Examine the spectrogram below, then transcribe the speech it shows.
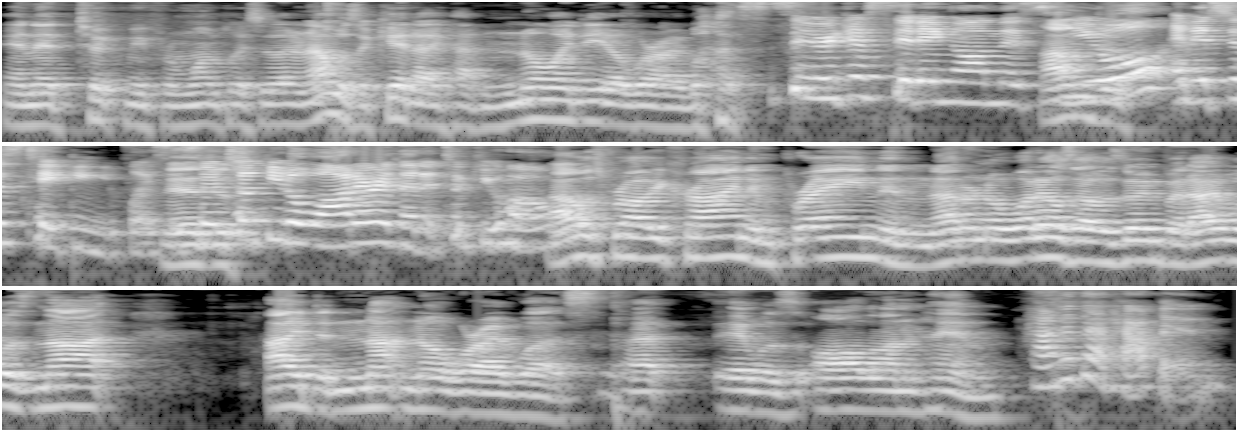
and it took me from one place to another. And I was a kid; I had no idea where I was. So you're just sitting on this I'm mule, just, and it's just taking you places. So it just, took you to water, and then it took you home. I was probably crying and praying, and I don't know what else I was doing, but I was not. I did not know where I was. I, it was all on him. How did that happen?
